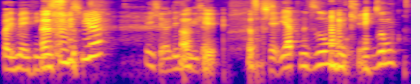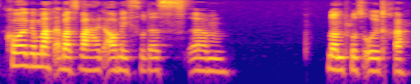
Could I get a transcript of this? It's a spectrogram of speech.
bei mir hing Hörst du mich wieder? Ich höre dich wieder. Okay. Das, Ja, ihr habt einen Zoom, Okay. Zoom-Call gemacht, aber es war halt auch nicht so das ähm, Nonplusultra,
